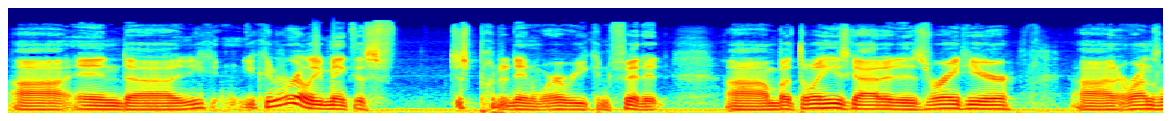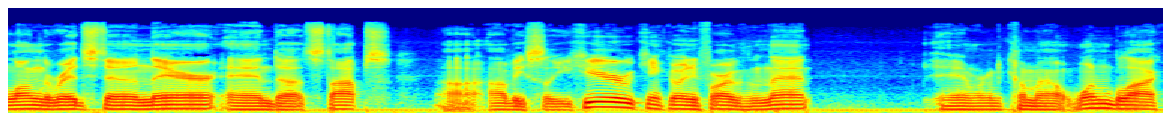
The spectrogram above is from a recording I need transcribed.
Uh, and uh, you, you can really make this just put it in wherever you can fit it. Um, but the way he's got it is right here. Uh, it runs along the redstone there and uh, stops uh, obviously here. We can't go any farther than that. And we're going to come out one block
